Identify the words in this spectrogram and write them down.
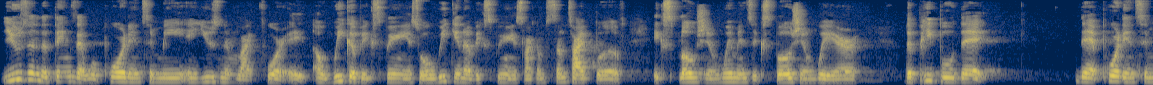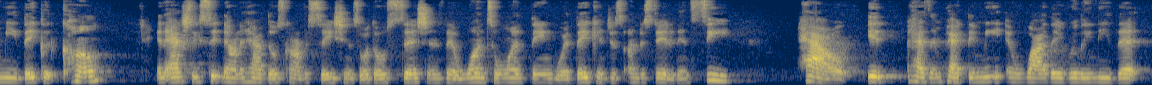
using the things that were poured into me and using them like for a, a week of experience or a weekend of experience, like I'm some type of explosion, women's explosion, where the people that that poured into me, they could come and actually sit down and have those conversations or those sessions, that one to one thing where they can just understand it and see how it has impacted me and why they really need that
